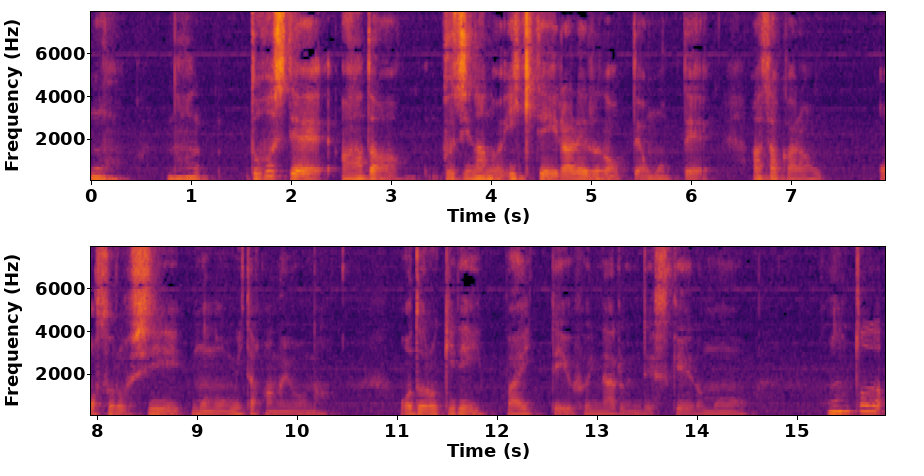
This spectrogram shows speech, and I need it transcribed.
うどうしてあなたは無事なの生きていられるのって思って朝から恐ろしいものを見たかのような驚きでいっぱいっていう風になるんですけれども本当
